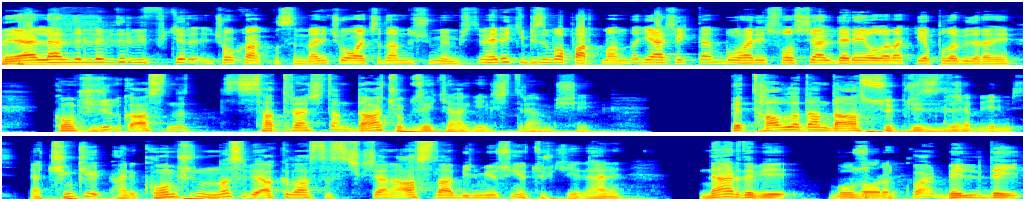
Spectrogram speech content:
Değerlendirilebilir bir fikir. Çok haklısın. Ben hiç o açıdan düşünmemiştim. Hele ki bizim apartmanda gerçekten bu hani sosyal deney olarak yapılabilir hani. Komşuculuk aslında satrançtan daha çok zeka geliştiren bir şey. Ve tavladan daha sürprizli. Açabilir misin? Ya çünkü hani komşunun nasıl bir akıl hastası çıkacağını asla bilmiyorsun ya Türkiye'de. Hani nerede bir bozukluk var belli değil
